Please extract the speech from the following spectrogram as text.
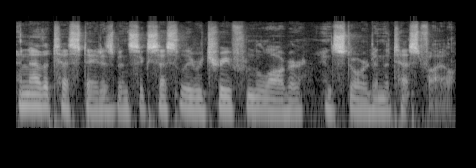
And now the test data has been successfully retrieved from the logger and stored in the test file.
